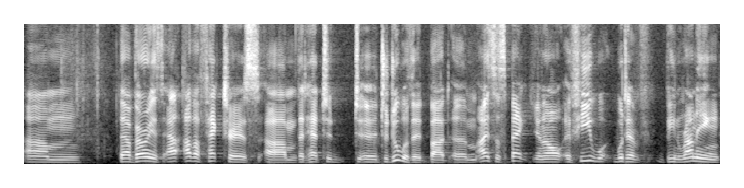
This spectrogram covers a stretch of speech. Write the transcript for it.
Um, there are various other factors um, that had to, to, to, do with it, but um, I suspect, you know, if he would have been running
